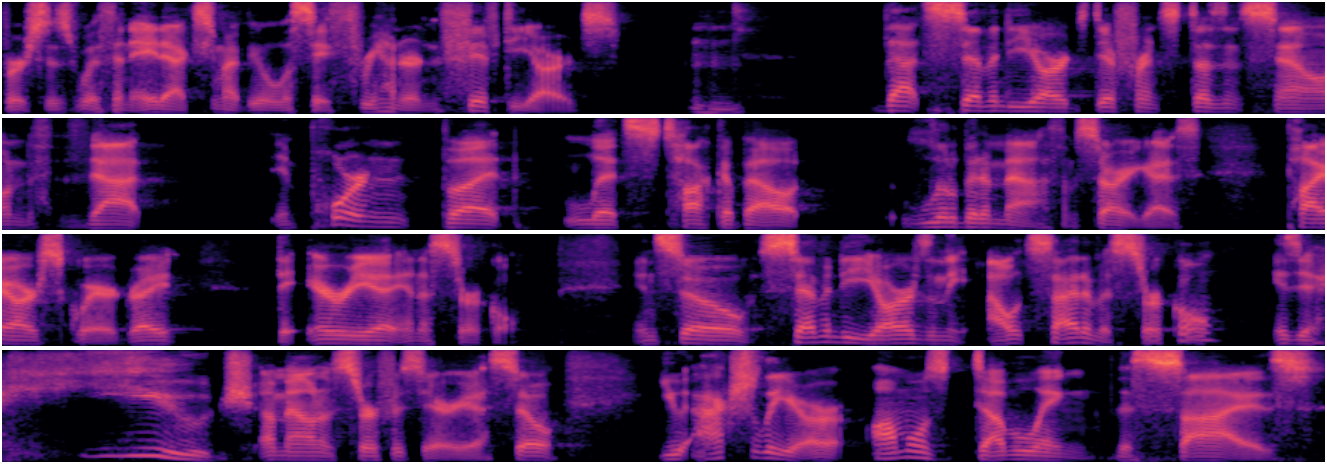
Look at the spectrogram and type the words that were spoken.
versus with an 8x, you might be able to say 350 yards. Mhm. That 70 yards difference doesn't sound that important, but let's talk about a little bit of math. I'm sorry, guys. Pi r squared, right? The area in a circle. And so 70 yards on the outside of a circle is a huge amount of surface area. So you actually are almost doubling the size.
